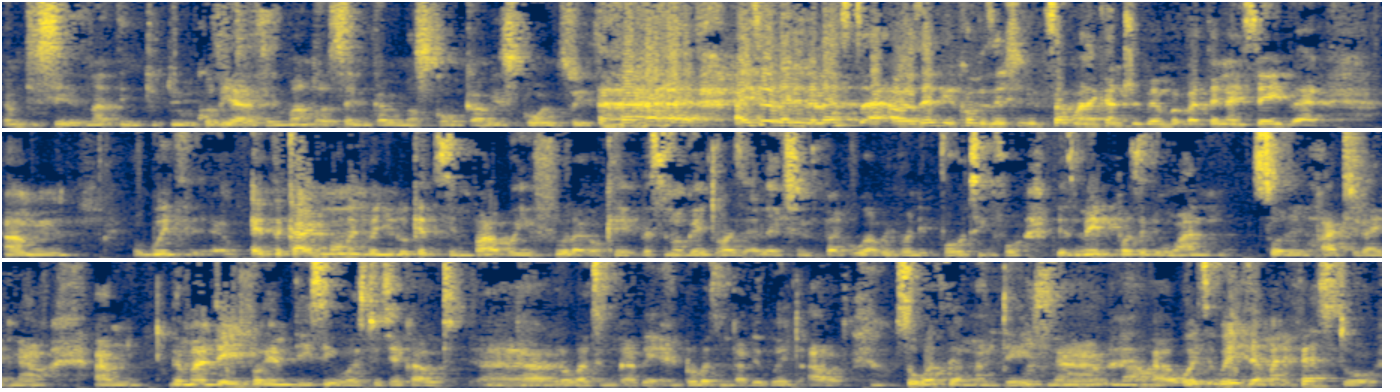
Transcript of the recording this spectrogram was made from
MDC has nothing to do because Yeah. it has a mantra saying Kabe must come, Kabe is gone. So I said that in the last. I I was having a conversation with someone I can't remember, but then I said that um, with at the current moment when you look at Zimbabwe, you feel like okay, listen, we're going towards elections, but who are we voti- voting for? There's maybe possibly one solid party right now. Um, the mandate for MDC was to take out uh, Robert Mugabe, and Robert Mugabe went out. So what's their mandate now? now? Uh, where's, where's their manifesto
